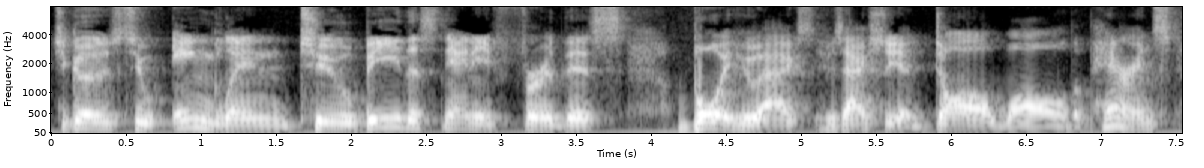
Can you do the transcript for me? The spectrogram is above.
She goes to England to be this nanny for this boy who acts, who's actually a doll while the parents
